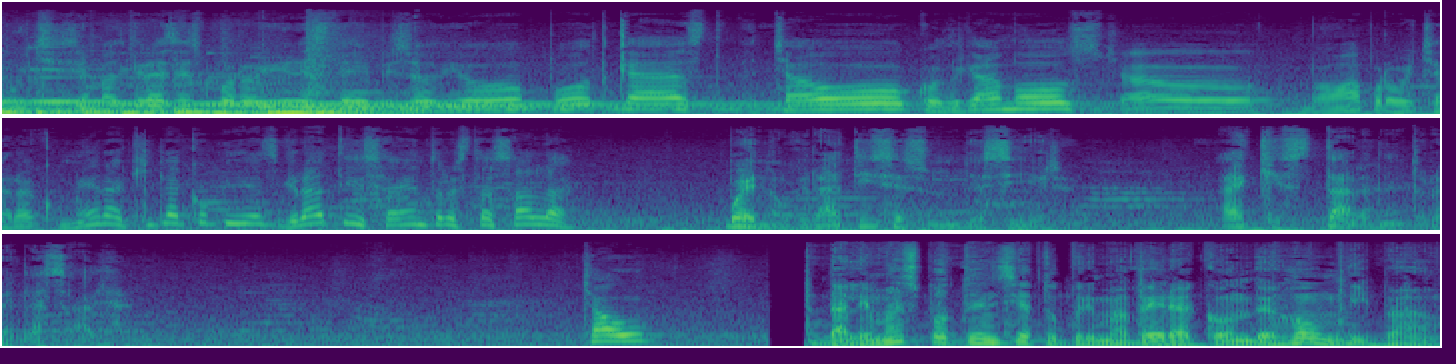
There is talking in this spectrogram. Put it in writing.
Muchísimas gracias por oír este episodio podcast. Chao, colgamos. Chao. Vamos a aprovechar a comer. Aquí la comida es gratis adentro de esta sala. Bueno, gratis es un decir. Hay que estar dentro de la sala. Chao. Dale más potencia a tu primavera con The Home Depot.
